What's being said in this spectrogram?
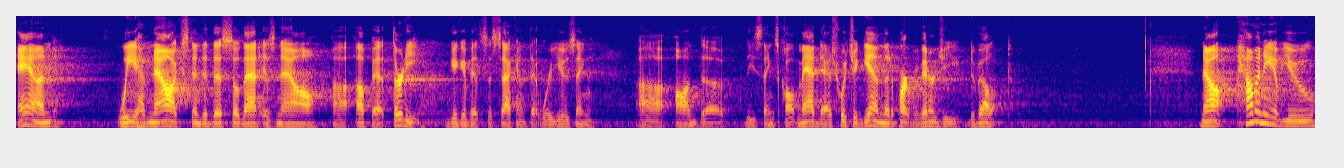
And we have now extended this so that is now uh, up at 30 gigabits a second that we're using uh, on the these things called MaDDash, which again the Department of Energy developed. Now, how many of you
